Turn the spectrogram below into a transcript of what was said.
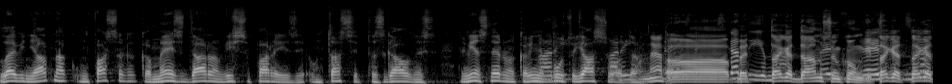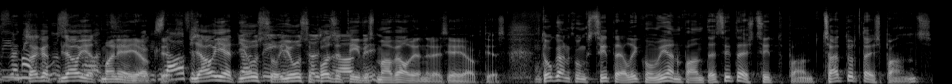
lai viņi atnāk un pasaka, ka mēs darām visu pareizi. Un tas ir tas galvenais. Neviens nerunā, ka viņam Arī- būtu jāsoda. arī- Ne, Uh, bet gadījumā. tagad, dāmas un kungi, tagad, tagad, tagad ļaujiet man iejaukties. Ļaujiet jūsu, jūsu pozitīvismā vēl vienreiz iejaukties. Tugan kungs citēja likumu vienu pantu, es citēšu citu pantu. Ceturtais pants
